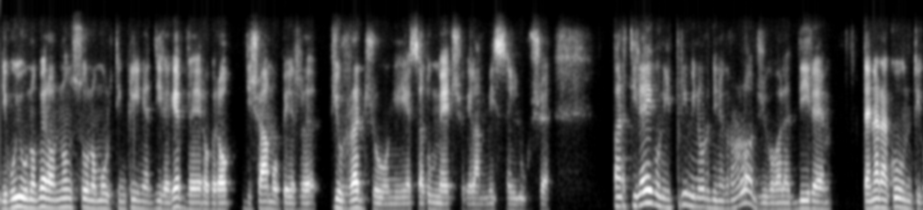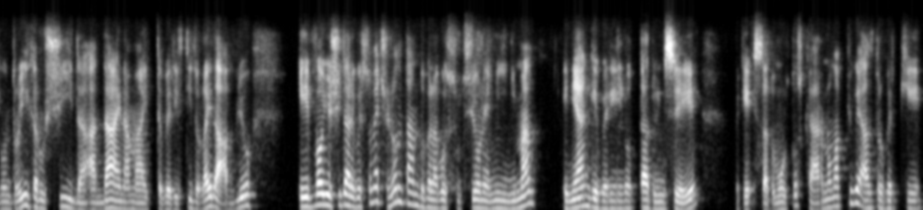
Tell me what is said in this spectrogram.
di cui uno però non sono molto inclini a dire che è vero, però diciamo per più ragioni è stato un match che l'ha messa in luce. Partirei con il primo in ordine cronologico, vale a dire Tainara Conti contro Ika Rushida a Dynamite per il titolo IW e voglio citare questo match non tanto per la costruzione minima e neanche per il lottato in sé, perché è stato molto scarno, ma più che altro perché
